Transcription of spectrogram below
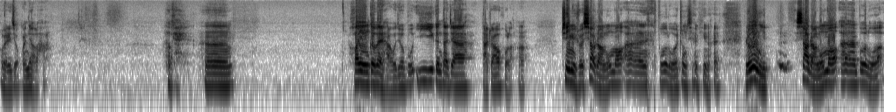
后面这酒关掉了哈。OK，嗯，欢迎各位哈，我就不一一跟大家打招呼了啊。Jimmy 说：“校长龙猫安安菠萝众仙平安。”如果你校长龙猫安安菠萝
